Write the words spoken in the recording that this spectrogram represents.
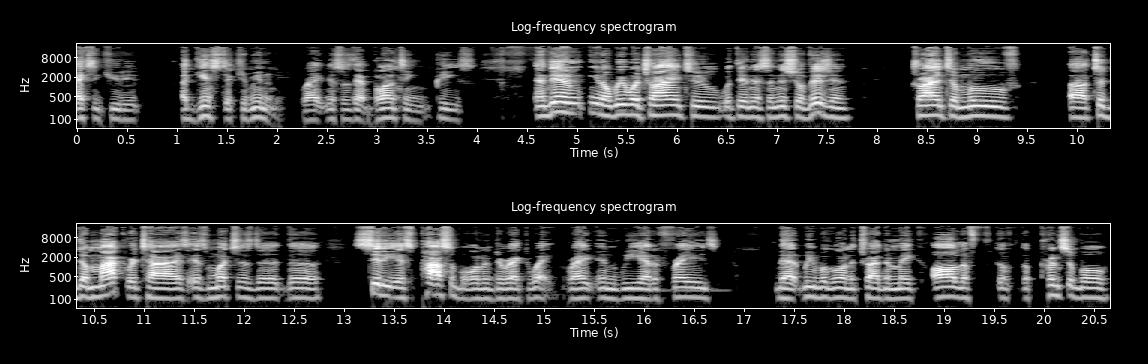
executed against the community, right? This was that blunting piece. And then, you know, we were trying to, within this initial vision, trying to move uh, to democratize as much as the, the city as possible in a direct way, right? And we had a phrase that we were going to try to make all the, the, the principal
